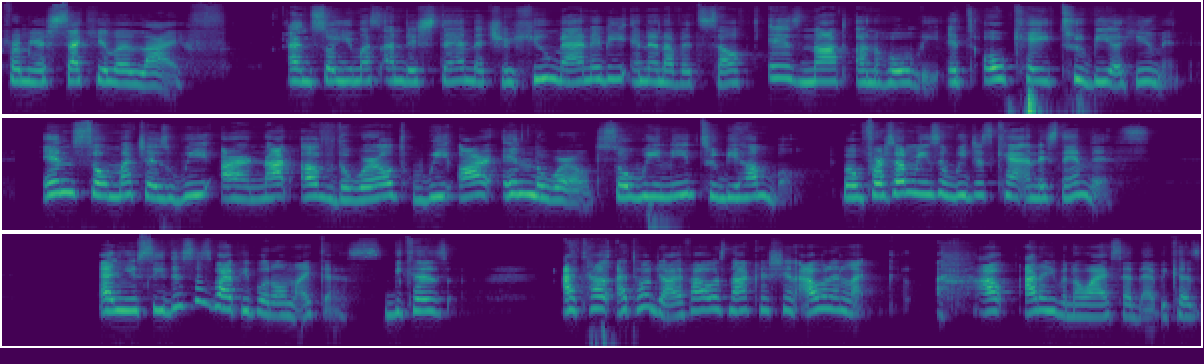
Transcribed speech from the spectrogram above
from your secular life. And so you must understand that your humanity in and of itself is not unholy. It's okay to be a human in so much as we are not of the world, we are in the world. So we need to be humble. But for some reason, we just can't understand this. And you see, this is why people don't like us. Because I tell I told y'all if I was not Christian, I wouldn't like I, I don't even know why I said that because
